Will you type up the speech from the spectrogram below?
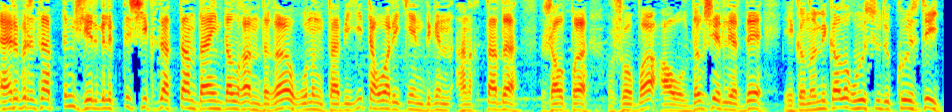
Әрбір заттың жергілікті шикізаттан дайындалғандығы оның табиғи тауар екендігін анықтады. Жалпы жоба ауылдық жерлерде экономикалық өсуді көздейді.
